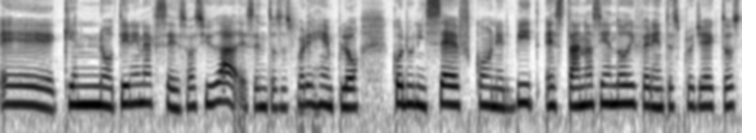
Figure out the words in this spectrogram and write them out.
eh, que no tienen acceso a ciudades. Entonces, por ejemplo, con UNICEF, con el BIT, están haciendo diferentes proyectos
